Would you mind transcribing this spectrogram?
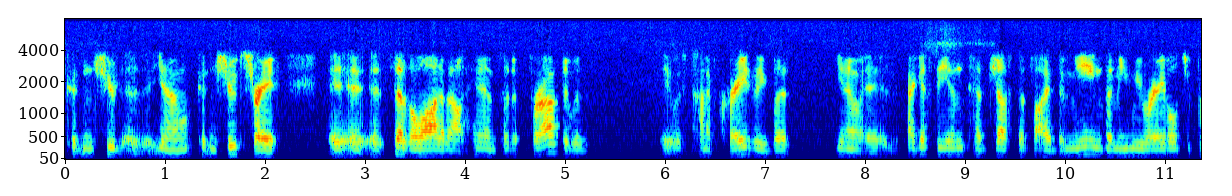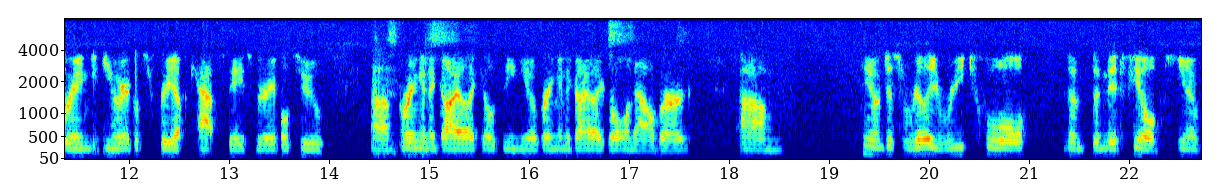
couldn't shoot uh, you know couldn't shoot straight. It, it says a lot about him. So for us, it was it was kind of crazy, but you know, it, I guess the ends have justified the means. I mean, we were able to bring, you were able to free up cap space. We were able to uh, bring in a guy like Ilsinho, bring in a guy like Roland Alberg, um, you know, just really retool the, the midfield. You know,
